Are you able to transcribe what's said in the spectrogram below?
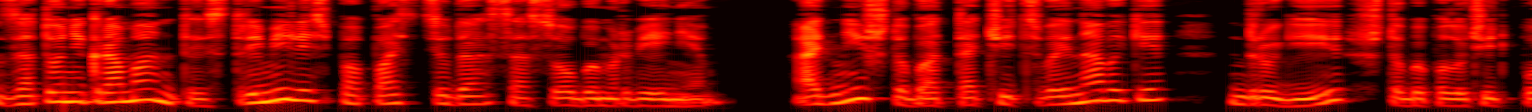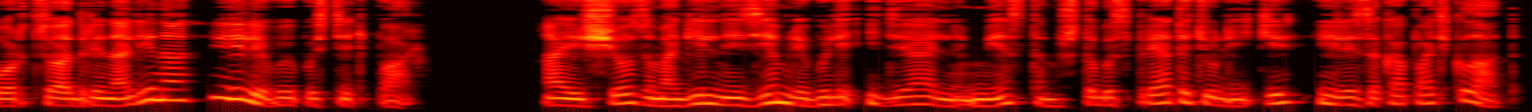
Зато некроманты стремились попасть сюда с особым рвением. Одни, чтобы отточить свои навыки, другие, чтобы получить порцию адреналина или выпустить пар. А еще замогильные земли были идеальным местом, чтобы спрятать улики или закопать клад.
